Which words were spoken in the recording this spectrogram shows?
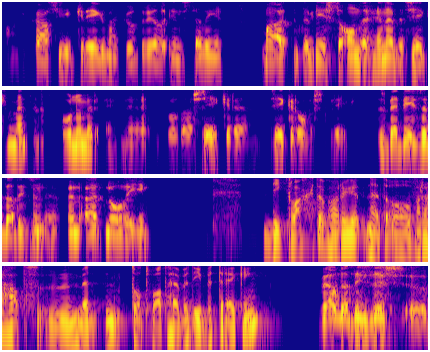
communicatie gekregen van culturele instellingen. Maar de meeste onder hen hebben zeker mijn telefoonnummer en uh, ik wil daar zeker, uh, zeker over spreken. Dus bij deze, dat is een, een uitnodiging. Die klachten waar u het net over had, met, tot wat hebben die betrekking? Wel, dat is dus, uh,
